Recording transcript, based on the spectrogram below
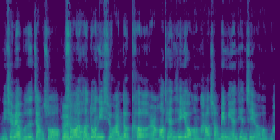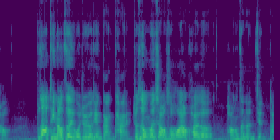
你前面不是讲说什么有很多你喜欢的课，然后天气又很好，想必明天天气也会很好。不知道听到这里，我觉得有点感慨，就是我们小时候要快乐，好像真的很简单。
